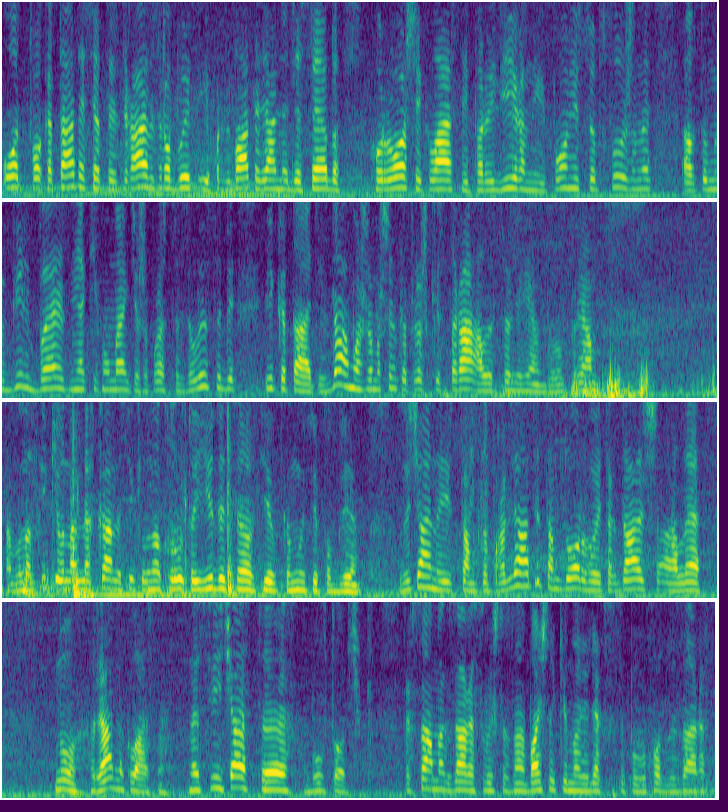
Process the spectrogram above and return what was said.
от покататися, тест-драйв зробити і придбати реально для себе хороший, класний, перевірений, повністю обслужений автомобіль без ніяких моментів, що просто взяли собі і катаєтесь. Да, може машинка трошки стара, але це легенда. От Прям Вона вона м'яка, наскільки вона круто їде, ця автівка, ну типу, блін. Звичайно, її там заправляти там дорого і так далі, але ну, реально класно. На свій час це був топчик. Так само, як зараз вийшло, бачите, які нові Lexus повиходили зараз,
